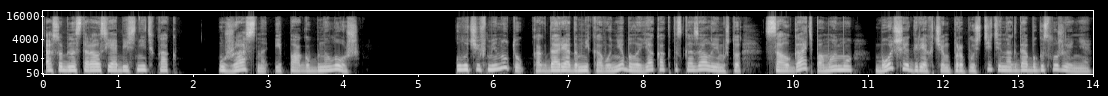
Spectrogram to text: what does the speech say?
особенно старалась я объяснить, как ужасно и пагубна ложь. Улучив минуту, когда рядом никого не было, я как-то сказала им, что солгать, по-моему, больший грех, чем пропустить иногда богослужение.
